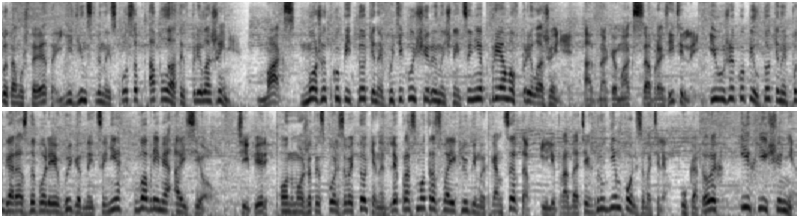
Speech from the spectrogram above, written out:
потому что это единственный способ оплаты в приложении. Макс может купить токены по текущей рыночной цене прямо в приложении. Однако Макс сообразительный и уже купил токены по гораздо более выгодной цене во время ICO. Теперь он может использовать токены для просмотра своих любимых концертов или продать их другим пользователям, у которых их еще нет.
